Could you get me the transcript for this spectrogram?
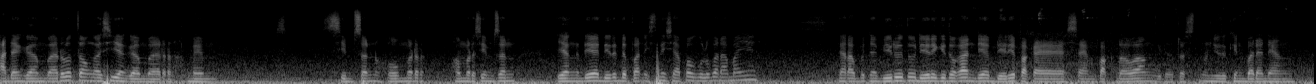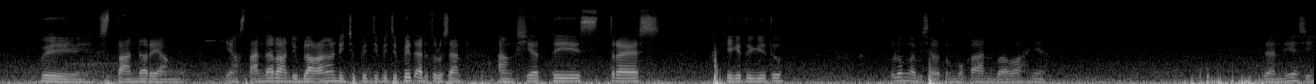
ada gambar lo tau gak sih yang gambar meme Simpson Homer Homer Simpson yang dia diri depan istri siapa gue lupa namanya. Yang rambutnya biru tuh diri gitu kan dia berdiri pakai sempak doang gitu terus nunjukin badan yang wih standar yang yang standar lah di belakangnya dijepit-jepit-jepit ada tulisan anxiety, stress kayak gitu-gitu. Lo nggak bisa lihat permukaan bawahnya dan iya sih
